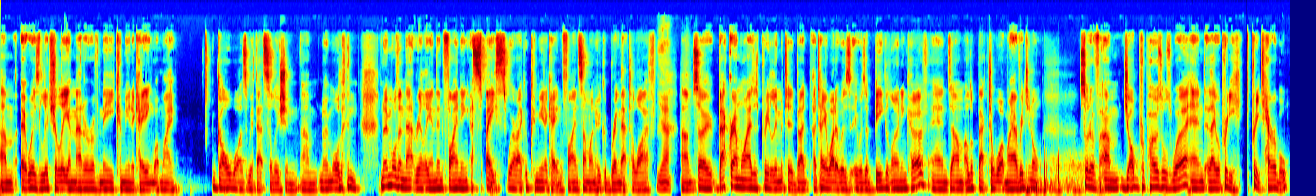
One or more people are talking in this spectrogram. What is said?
um, it was literally a matter of me communicating what my goal was with that solution. Um, no more than, no more than that really. And then finding a space where I could communicate and find someone who could bring that to life. yeah, Um, so background wise is pretty limited, but I, I tell you what, it was it was a big learning curve, and um, I look back to what my original sort of um, job proposals were, and they were pretty pretty terrible.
